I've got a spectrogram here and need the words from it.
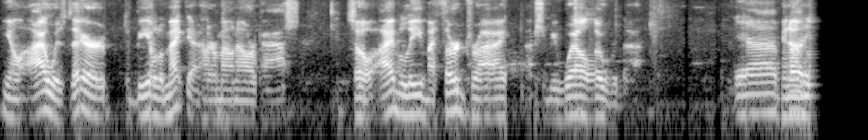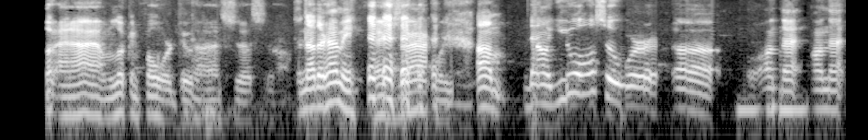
you know, I was there to be able to make that 100 mile an hour pass. So I believe my third try, I should be well over that. yeah, And buddy, I'm and I am looking forward to it. Uh, it's just uh, it's another Hemi. exactly Um, now you also were uh on that on that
